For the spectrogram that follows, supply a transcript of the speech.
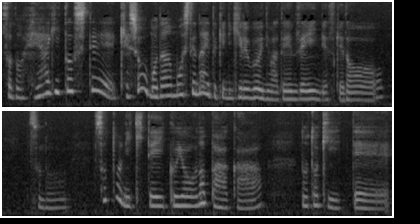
その部屋着として化粧も何もしてない時に着る分には全然いいんですけどその外に着ていく用のパーカーの時って、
